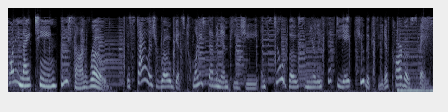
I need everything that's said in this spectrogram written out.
2019 Nissan Rogue. The stylish Rogue gets 27 mpg and still boasts nearly 58 cubic feet of cargo space.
